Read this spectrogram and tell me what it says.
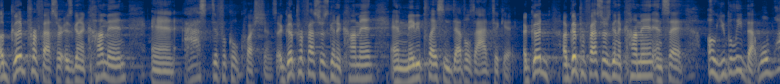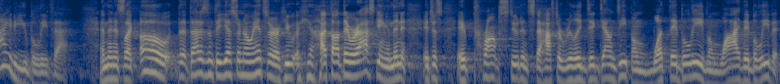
A good professor is going to come in and ask difficult questions. A good professor is going to come in and maybe play some devil's advocate. A good, a good professor is going to come in and say, Oh, you believe that? Well, why do you believe that? And then it's like, oh, that, that isn't the yes or no answer he, he, I thought they were asking. And then it, it just it prompts students to have to really dig down deep on what they believe and why they believe it.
